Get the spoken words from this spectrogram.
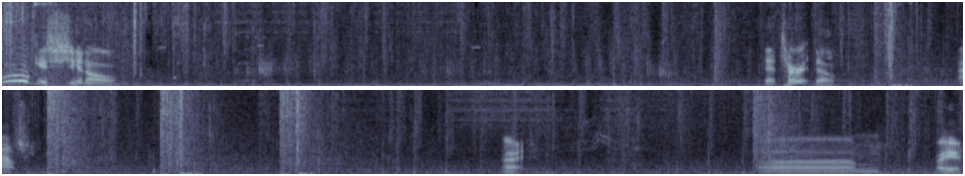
Woo! Get shit on. That turret, though. Ouch. Alright. Um, right here.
